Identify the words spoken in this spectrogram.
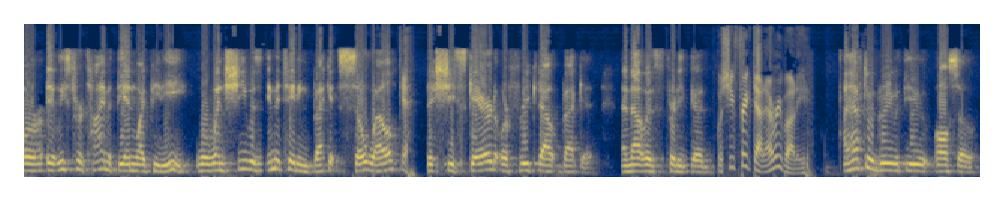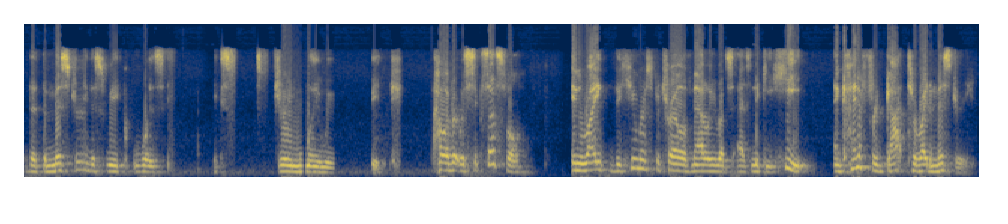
or at least her time at the NYPD, were when she was imitating Beckett so well Yeah. that she scared or freaked out Beckett. And that was pretty good. Well, she freaked out everybody. I have to agree with you also that the mystery this week was extremely weak. However, it was successful in writing the humorous portrayal of Natalie Rhodes as Nikki Heat and kind of forgot to write a mystery.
